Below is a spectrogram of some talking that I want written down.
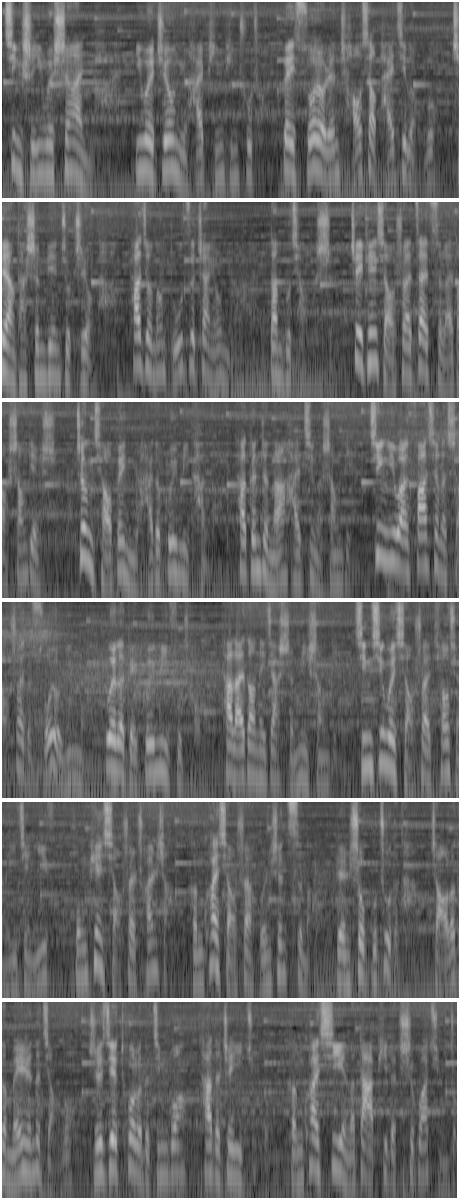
竟是因为深爱女孩，因为只有女孩频频出丑，被所有人嘲笑、排挤、冷落，这样他身边就只有她，他就能独自占有女孩。但不巧的是，这天小帅再次来到商店时，正巧被女孩的闺蜜看到。她跟着男孩进了商店，竟意外发现了小帅的所有阴谋。为了给闺蜜复仇，她来到那家神秘商店，精心为小帅挑选了一件衣服，哄骗小帅穿上。很快，小帅浑身刺挠，忍受不住的他找了个没人的角落，直接脱了个精光。他的这一举动很快吸引了大批的吃瓜群众，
